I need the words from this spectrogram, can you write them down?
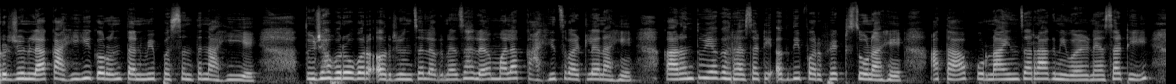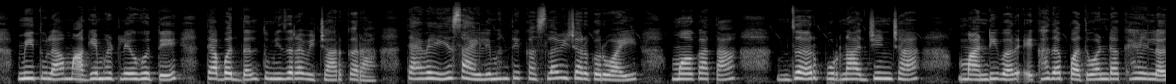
अर्जुनला काहीही करून तन्वी पसंत नाही आहे तुझ्याबरोबर अर्जुनचं लग्न झालं मला काहीच वाटलं नाही. कारण तू या घरासाठी अगदी परफेक्ट सून आहे. आता पूर्णाईंचा राग निवळण्यासाठी मी तुला मागे म्हटले होते. त्याबद्दल तुम्ही जरा विचार करा. त्यावेळी सायली म्हणते कसला विचार करू आई? मग आता जर पूर्णाजींच्या मांडीवर एखादं पतवंड खेळलं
